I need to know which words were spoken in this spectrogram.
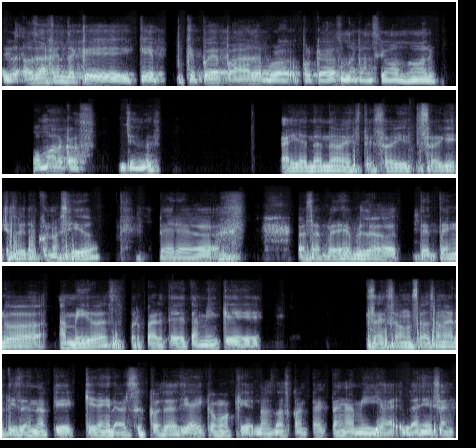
O sea, gente que, que, que puede pagar por, porque hagas una canción ¿no? O marcas, ¿entiendes? Ahí andando, este, soy, soy, soy desconocido, pero, o sea, por ejemplo, te tengo amigos por parte también que, o sea, son, son, son artistas, ¿no? Que quieren grabar sus cosas y ahí como que nos, nos contactan a mí y a Daniel San,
